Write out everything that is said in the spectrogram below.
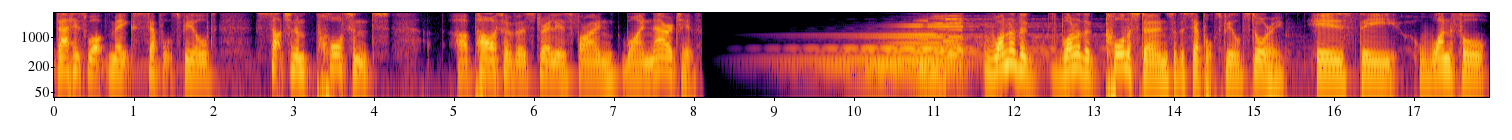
That is what makes Seppeltsfield such an important uh, part of Australia's fine wine narrative. One of the one of the cornerstones of the Seppeltsfield story is the wonderful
